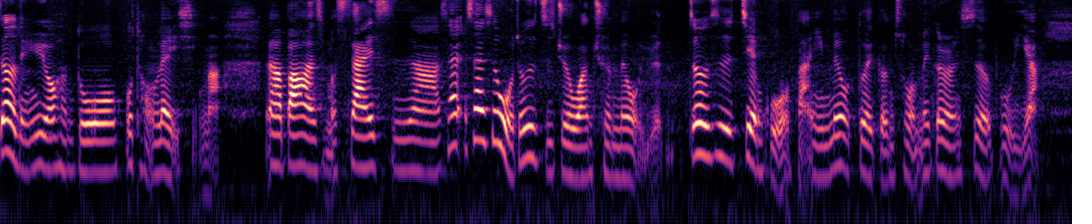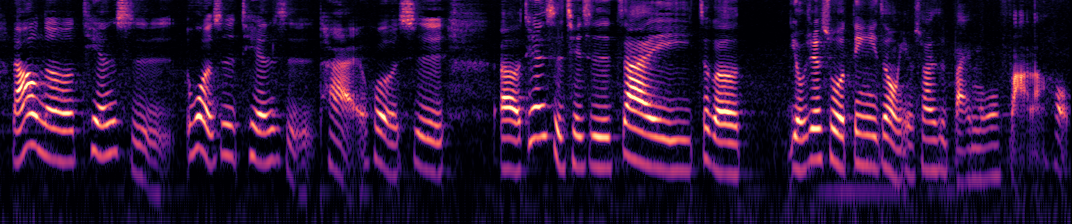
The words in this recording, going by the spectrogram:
这个领域有很多不同类型嘛，那包含什么赛斯啊，赛赛斯我就是直觉完全没有缘，这个是建国反应，没有对跟错，每个人适合不一样。然后呢，天使或者是天使派，或者是呃，天使其实在这个有些书的定义，这种也算是白魔法。然后，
